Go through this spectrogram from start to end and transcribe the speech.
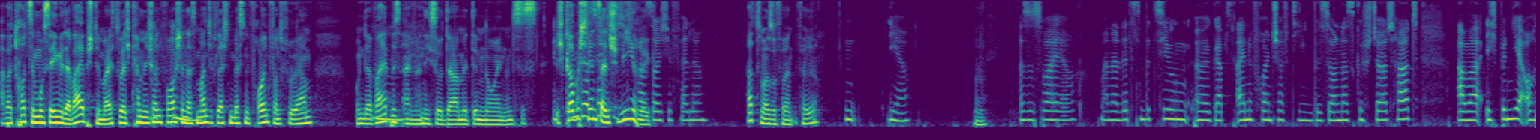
Aber trotzdem muss ja irgendwie der Vibe stimmen, weißt du? Ich kann mir schon vorstellen, dass manche vielleicht einen besten Freund von früher haben und der Vibe ist einfach nicht so da mit dem neuen. Und es ist, ich, glaube, ich finde es dann schwierig. solche Fälle. Hast du mal so Fälle? Ja. Hm. Also es war ja auch in meiner letzten Beziehung äh, gab es eine Freundschaft, die ihn besonders gestört hat. Aber ich bin ja auch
